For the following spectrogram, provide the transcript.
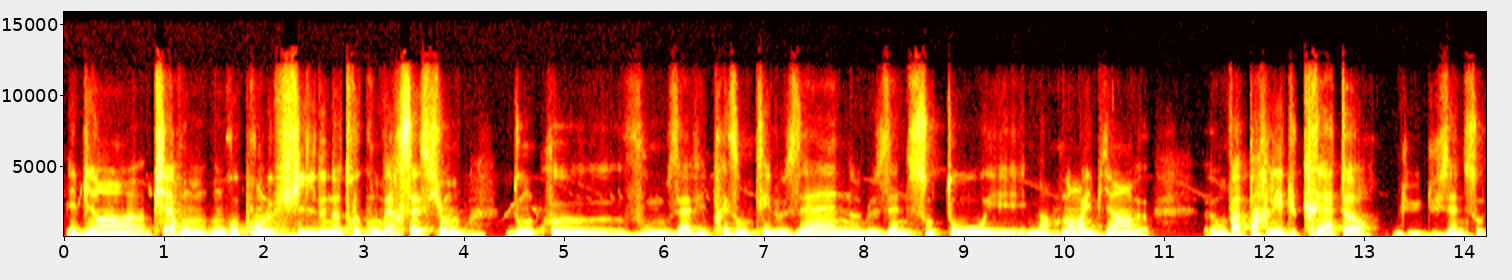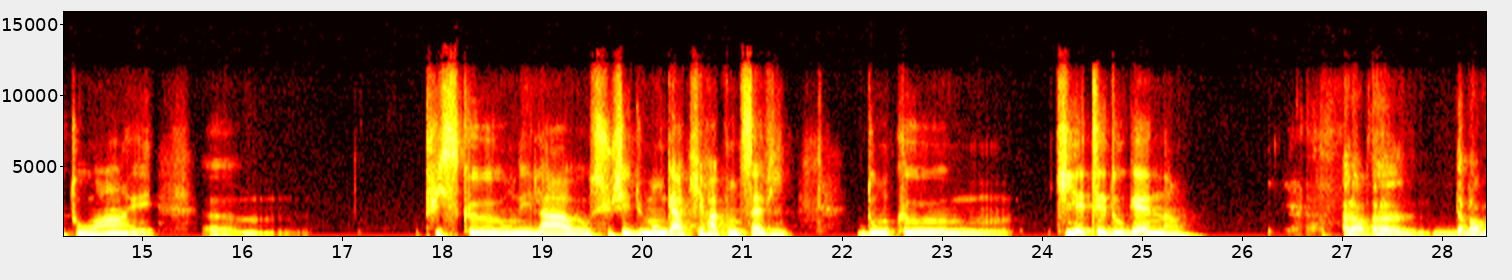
Eh bien, Pierre, on, reprend le fil de notre conversation. Donc, euh, vous nous avez présenté le zen, le zen soto, et maintenant, eh bien, euh, on va parler du créateur du, zen soto. Hein, euh, puisque on est là au sujet du manga qui raconte sa vie. Donc, euh, qui était Dogen? Alors, euh, d'abord,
